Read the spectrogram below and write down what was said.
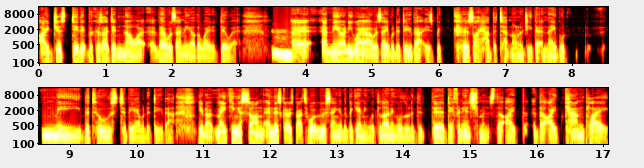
i just did it because i didn't know I, there was any other way to do it. Mm. uh, and the only way i was able to do that is because i had the technology that enabled me the tools to be able to do that. You know, making a song, and this goes back to what we were saying at the beginning with learning all the, the different instruments that I that I can play.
